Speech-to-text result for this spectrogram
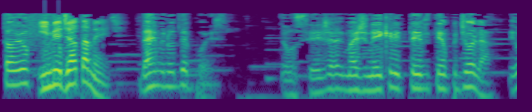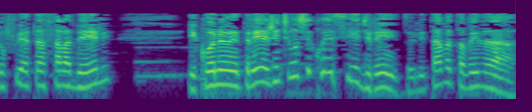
Então eu fui Imediatamente. 10 minutos depois. Ou seja, imaginei que ele teve tempo de olhar. Eu fui até a sala dele e quando eu entrei a gente não se conhecia direito. Ele estava talvez há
